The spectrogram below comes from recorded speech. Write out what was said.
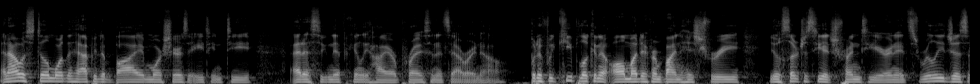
and I was still more than happy to buy more shares of AT&T at a significantly higher price than it's at right now. But if we keep looking at all my different buying history, you'll start to see a trend here. And it's really just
